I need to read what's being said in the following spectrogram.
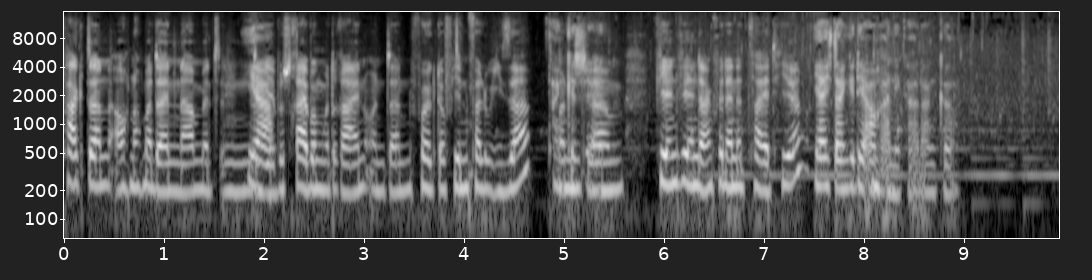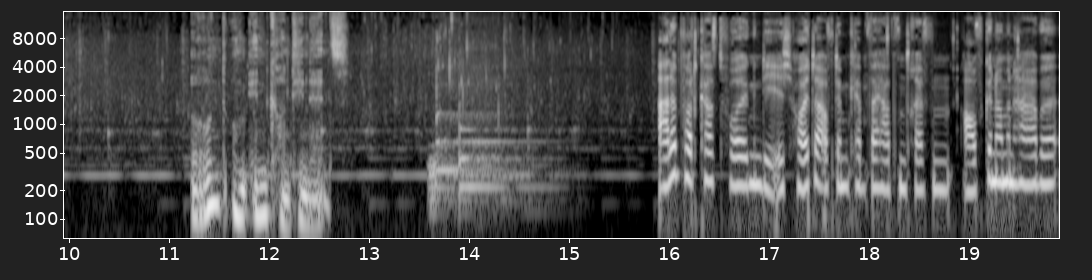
pack dann auch nochmal deinen Namen mit in ja. die Beschreibung mit rein und dann folgt auf jeden Fall Luisa. Dankeschön. Und ähm, vielen, vielen Dank für deine Zeit hier. Ja, ich danke dir auch, Annika. Danke. Rund um Inkontinenz. Alle Podcast-Folgen, die ich heute auf dem Kämpferherzentreffen aufgenommen habe,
